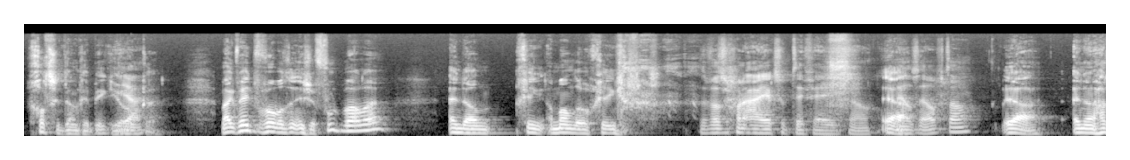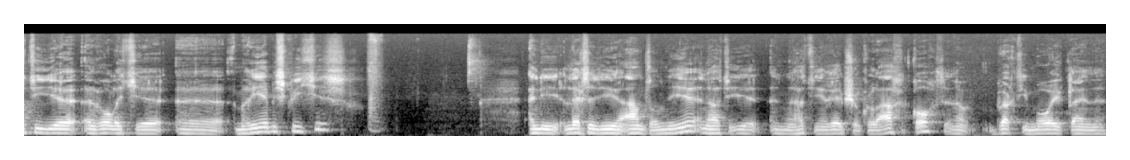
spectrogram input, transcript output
Godzijdank heb ik Ja. joken. Maar ik weet bijvoorbeeld in zijn voetballen. En dan ging Armando ging, Dat was gewoon Ajax op tv zo. Ja. Elftal. ja, en dan had hij eh, een rolletje eh Maria biscuitjes. En die legde hij een aantal neer en dan had hij, en had hij een reep chocola gekocht. En dan brak hij mooie kleine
